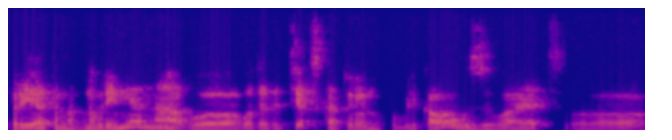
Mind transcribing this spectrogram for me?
при этом одновременно э, вот этот текст, который он публиковал, вызывает э, Э,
